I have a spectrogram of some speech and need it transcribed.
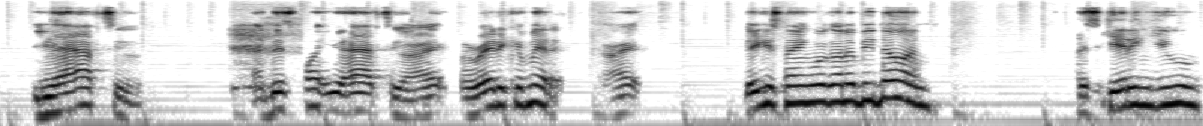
you have to. At this point, you have to. All right, already committed. All right. Biggest thing we're going to be doing is getting you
